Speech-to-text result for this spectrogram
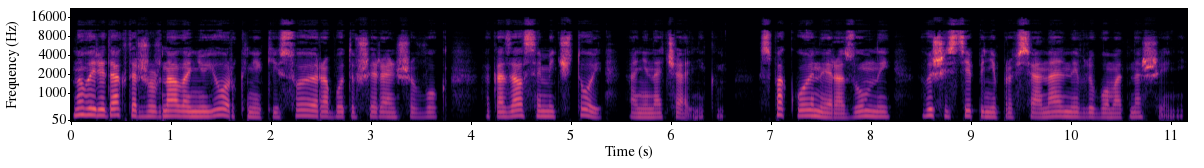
Новый редактор журнала «Нью-Йорк», некий Сойер, работавший раньше в ВОК, оказался мечтой, а не начальником. Спокойный, разумный, в высшей степени профессиональный в любом отношении.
